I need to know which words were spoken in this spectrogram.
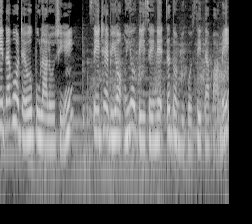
စီတက်ဖို့တဲကိုပူလာလို့ရှိရင်စီထည့်ပြီးတော့ငရုတ်သီးစိမ်းနဲ့ကြက်သွန်ဖြူကိုစီတက်ပါမယ်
